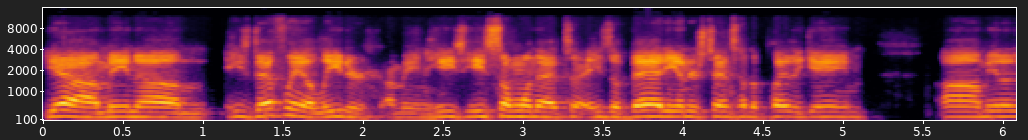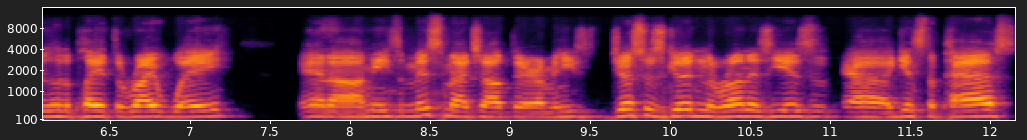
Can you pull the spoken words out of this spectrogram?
Yeah, I mean, um, he's definitely a leader. I mean, he's he's someone that he's a vet. He understands how to play the game. Um, he knows how to play it the right way. And uh, I mean, he's a mismatch out there. I mean, he's just as good in the run as he is uh, against the pass.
